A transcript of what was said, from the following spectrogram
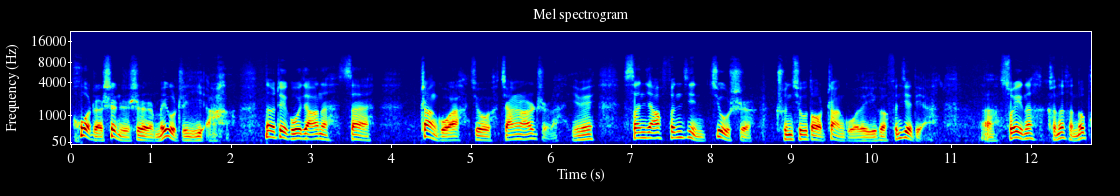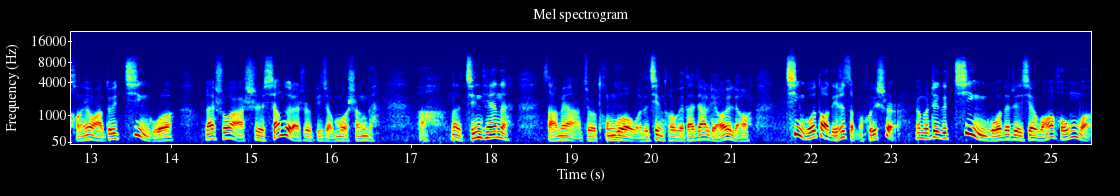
或者甚至是没有之一啊。那这国家呢，在战国啊就戛然而止了，因为三家分晋就是。春秋到战国的一个分界点，啊，所以呢，可能很多朋友啊，对晋国来说啊，是相对来说比较陌生的，啊，那今天呢，咱们呀，就通过我的镜头给大家聊一聊晋国到底是怎么回事。那么这个晋国的这些王侯墓啊，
